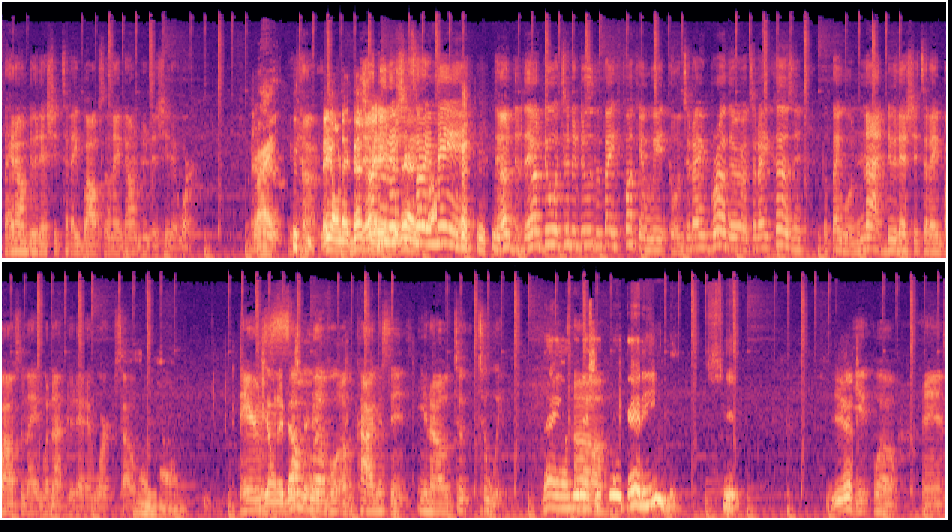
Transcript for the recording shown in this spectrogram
They don't do that shit to their boss, and they don't do this shit at work. Right. You know? They on their best They'll do that shit to their man. They'll, they'll do it to the dude that they fucking with, or to their brother, or to their cousin, but they will not do that shit to their boss, and they will not do that at work. So Oh, no. there's They on their best some behavior. level of cognizance, you know, to to it. They ain't gonna do that Um, shit to their daddy either. Shit. Yeah, Yeah, well, man,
